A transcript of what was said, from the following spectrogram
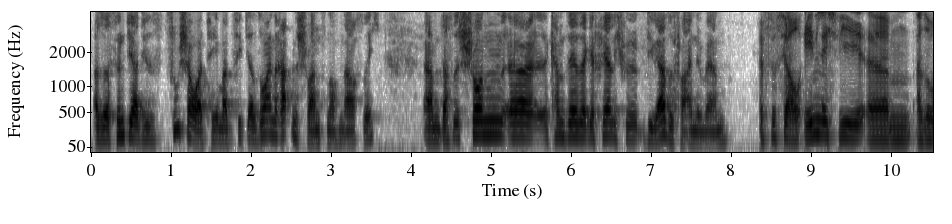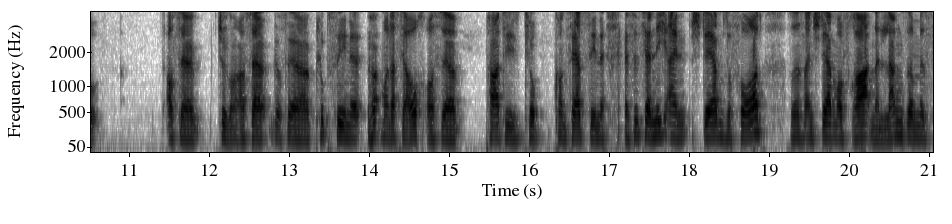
Also das sind ja, dieses Zuschauerthema zieht ja so einen Rattenschwanz noch nach sich. Ähm, das ist schon, äh, kann sehr, sehr gefährlich für diverse Vereine werden. Es ist ja auch ähnlich wie, ähm, also aus der, Entschuldigung, aus der, aus der Clubszene hört man das ja auch aus der Party, Club, Konzertszene. Es ist ja nicht ein Sterben sofort, sondern es ist ein Sterben auf Raten, ein langsames,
